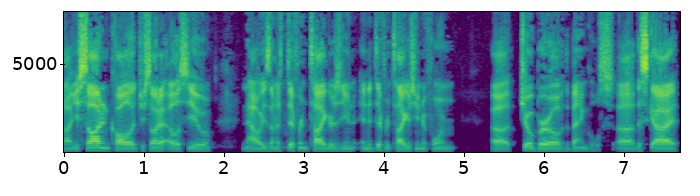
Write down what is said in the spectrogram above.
Uh, you saw it in college. You saw it at LSU. Now he's on a different Tigers in a different Tigers uniform uh, Joe Burrow of the Bengals. Uh, this guy,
